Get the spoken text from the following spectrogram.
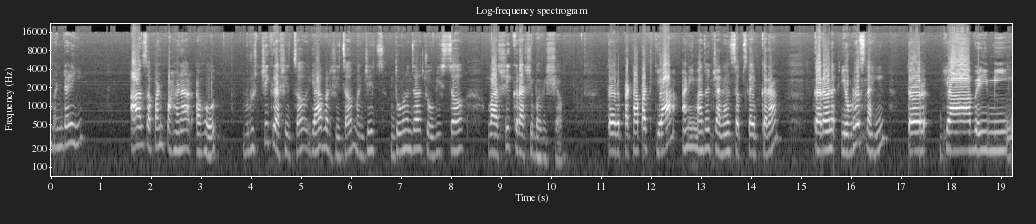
मंडळी आज आपण पाहणार आहोत वृश्चिक राशीचं या वर्षीचं म्हणजेच दोन हजार चोवीसचं वार्षिक राशी भविष्य. तर पटापट या आणि माझं चॅनल सबस्क्राईब करा. कारण एवढंच नाही तर यावेळी मी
